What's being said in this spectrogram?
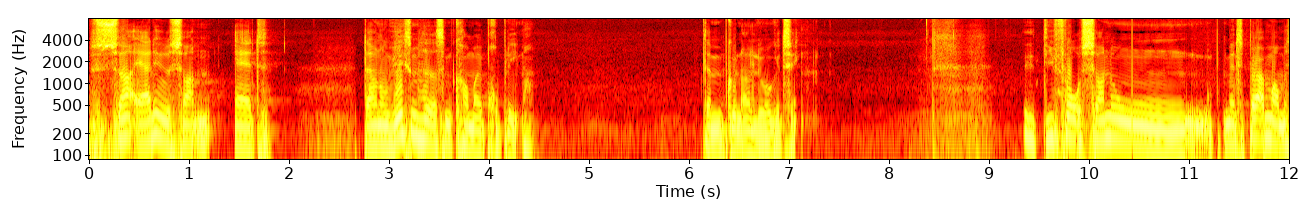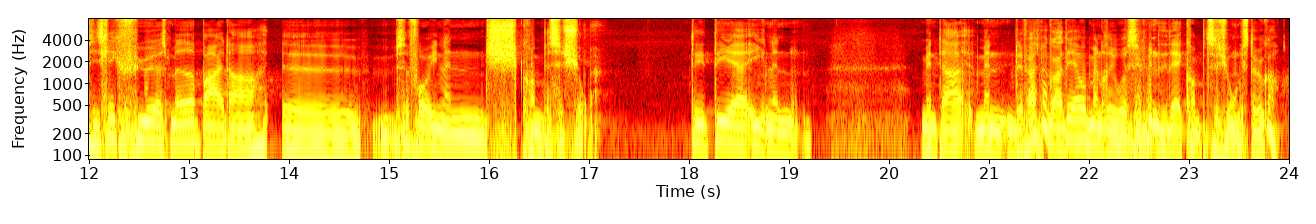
så er det jo sådan, at der er nogle virksomheder, som kommer i problemer, Der begynder at lukke ting. De får så nogle... Man spørger dem om, at de skal ikke fyre jeres medarbejdere, øh, så får en eller anden kompensation. Det, det er en eller anden men, der, men det første, man gør, det er jo, at man river simpelthen det der kompensation i stykker.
